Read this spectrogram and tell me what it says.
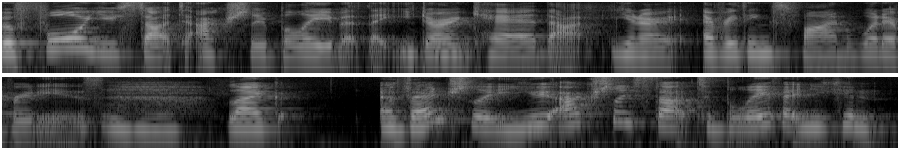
before you start to actually believe it that you don't care that you know everything's fine, whatever it is. Like, eventually, you actually start to believe it, and you can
